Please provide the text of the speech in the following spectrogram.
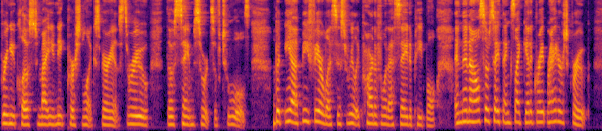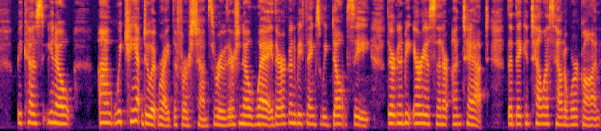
bring you close to my unique personal experience through those same sorts of tools. But yeah, be fearless is really part of what I say to people. And then I also say things like get a great writers group because, you know, um, we can't do it right the first time through. There's no way. There are going to be things we don't see. There are going to be areas that are untapped that they can tell us how to work on.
